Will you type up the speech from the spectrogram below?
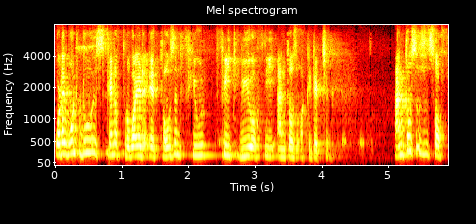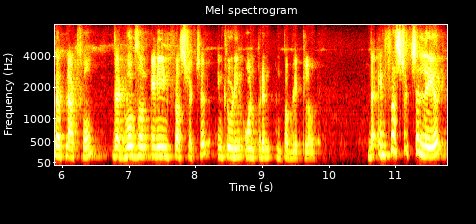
what I want to do is kind of provide a thousand feet view of the Anthos architecture. Anthos is a software platform that works on any infrastructure, including on-prem and public cloud. The infrastructure layer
